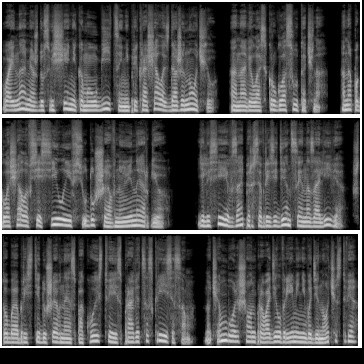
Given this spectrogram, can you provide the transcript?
Война между священником и убийцей не прекращалась даже ночью. Она велась круглосуточно. Она поглощала все силы и всю душевную энергию. Елисеев заперся в резиденции на заливе, чтобы обрести душевное спокойствие и справиться с кризисом. Но чем больше он проводил времени в одиночестве,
